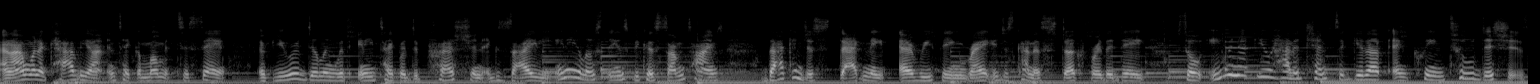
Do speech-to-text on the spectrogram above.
And I want to caveat and take a moment to say, if you are dealing with any type of depression, anxiety, any of those things, because sometimes that can just stagnate everything, right? You're just kind of stuck for the day. So even if you had a chance to get up and clean two dishes,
